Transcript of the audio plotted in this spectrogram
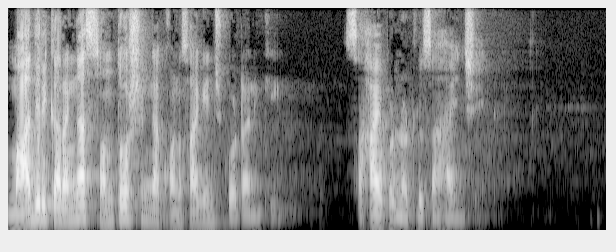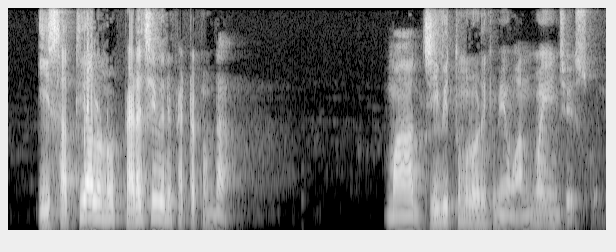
మాదిరికరంగా సంతోషంగా కొనసాగించుకోవడానికి సహాయపడినట్లు సహాయం చేయి. ఈ సత్యాలను పెడచెవిని పెట్టకుండా మా జీవితంలోనికి మేము అన్వయం చేసుకొని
